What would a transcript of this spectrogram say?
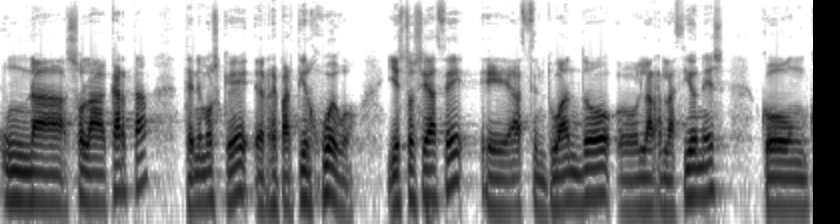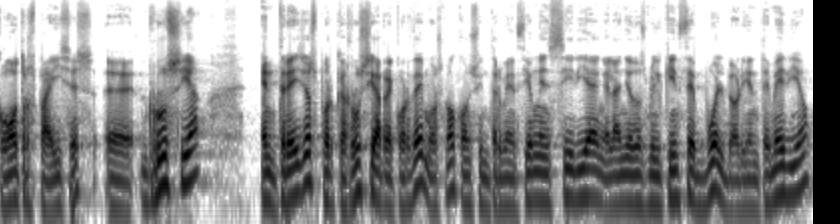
una sola carta, tenemos que eh, repartir juego. Y esto se hace eh, acentuando las relaciones con, otros países. Eh, Rusia entre ellos porque Rusia, recordemos, con su intervención en Siria en el año 2015, vuelve a Oriente Medio,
